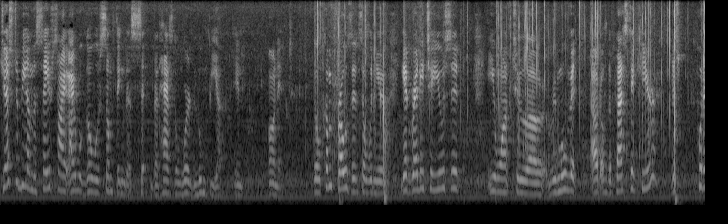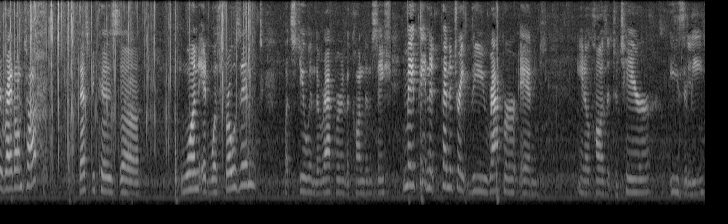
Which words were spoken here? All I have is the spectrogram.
just to be on the safe side, I would go with something that's, that has the word lumpia in on it. It'll come frozen, so when you get ready to use it, you want to uh, remove it out of the plastic here. Just put it right on top that's because, uh, one, it was frozen, but still in the wrapper, the condensation may penetrate the wrapper and, you know, cause it to tear easily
